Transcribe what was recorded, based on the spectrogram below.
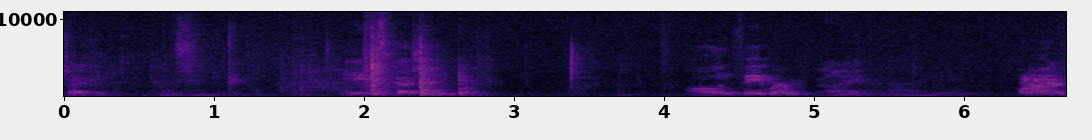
Second. Any discussion? All in favor? Aye. Aye.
